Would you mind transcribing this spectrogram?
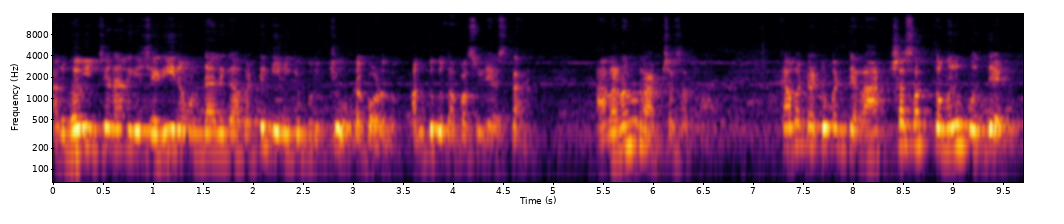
అనుభవించడానికి శరీరం ఉండాలి కాబట్టి దీనికి మృత్యు ఉండకూడదు. అందుకు తపస్సు చేస్తాను. అనడం రాక్షసత్వం. కాబట్టి అటువంటి రాక్షసత్వమును పొందాడు.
